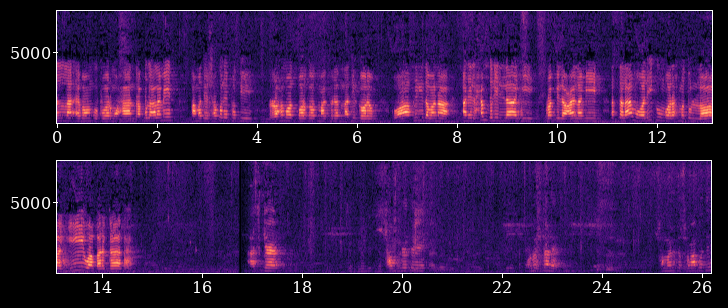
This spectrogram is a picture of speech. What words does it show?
আল্লাহ এবং উপর মহান রাবুল আলমিন আমাদের সকলের প্রতি রহমত, বরকত, মাগফিরাত নাজিল করুক। ওয়াখিরি দাওয়ানা আনিল হামদুলিল্লাহি রাব্বিল আলামিন। আসসালামু আলাইকুম ওয়া রাহমাতুল্লাহি ওয়া বারাকাতুহু। আজকে সম্প্রীতি অনুষ্ঠানে সম্মানিত সভাপতি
